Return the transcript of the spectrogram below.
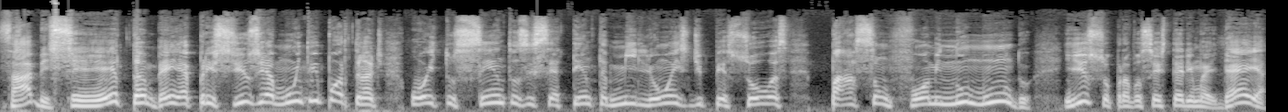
sabe? Sim, também é preciso e é muito importante. 870 milhões de pessoas passam fome no mundo. Isso, para vocês terem uma ideia,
